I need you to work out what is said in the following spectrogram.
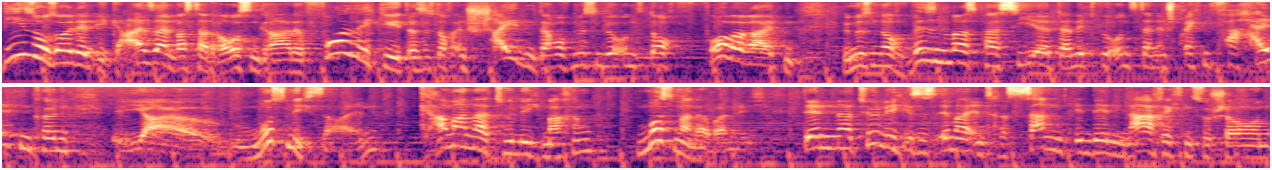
wieso soll denn egal sein, was da draußen gerade vor sich geht? Das ist doch entscheidend, darauf müssen wir uns doch vorbereiten. Wir müssen doch wissen, was passiert, damit wir uns dann entsprechend verhalten können. Ja, muss nicht sein, kann man natürlich machen, muss man aber nicht. Denn natürlich ist es immer interessant, in den Nachrichten zu schauen,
